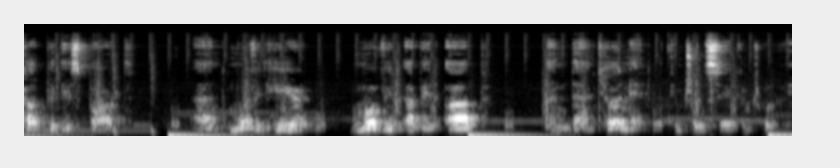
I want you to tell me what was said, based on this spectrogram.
copy this part and move it here move it a bit up and then turn it. Control C control V.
